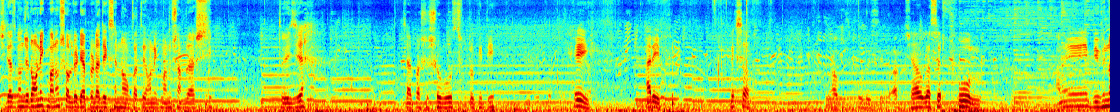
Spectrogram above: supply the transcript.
সিরাজগঞ্জের অনেক মানুষ অলরেডি আপনারা দেখছেন নৌকাতে, অনেক মানুষ আমরা আসছি। তো এই যে, চারপাশে সবুজ প্রকৃতি। এই, আরিফ, দেখছ? ঝাউ গাছের ফুল। আমি বিভিন্ন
